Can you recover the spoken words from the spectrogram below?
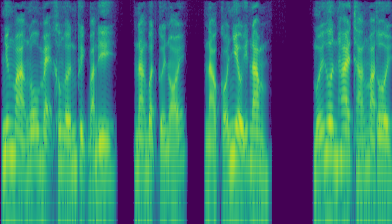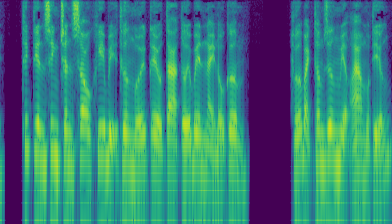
Nhưng mà ngô mẹ không ấn kịch bản đi, nàng bật cười nói, nào có nhiều ít năm. Mới hơn 2 tháng mà thôi, thích tiên sinh chân sau khi bị thương mới kêu ta tới bên này nấu cơm. Hứa bạch thâm dương miệng a một tiếng.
